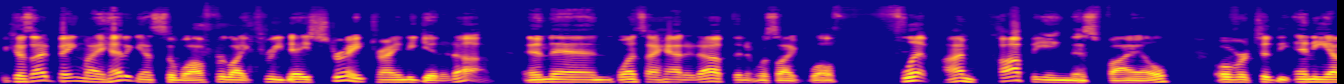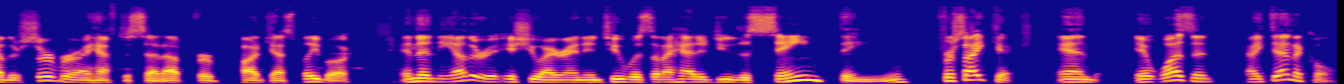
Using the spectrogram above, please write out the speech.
because I banged my head against the wall for like three days straight trying to get it up. And then once I had it up, then it was like, well, flip, I'm copying this file over to the any other server I have to set up for podcast playbook. And then the other issue I ran into was that I had to do the same thing for Sidekiq and it wasn't identical,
